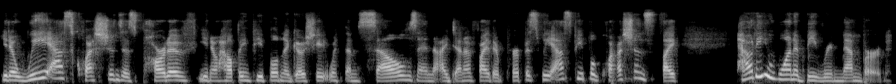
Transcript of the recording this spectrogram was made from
you know, we ask questions as part of, you know, helping people negotiate with themselves and identify their purpose. We ask people questions like, how do you want to be remembered?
